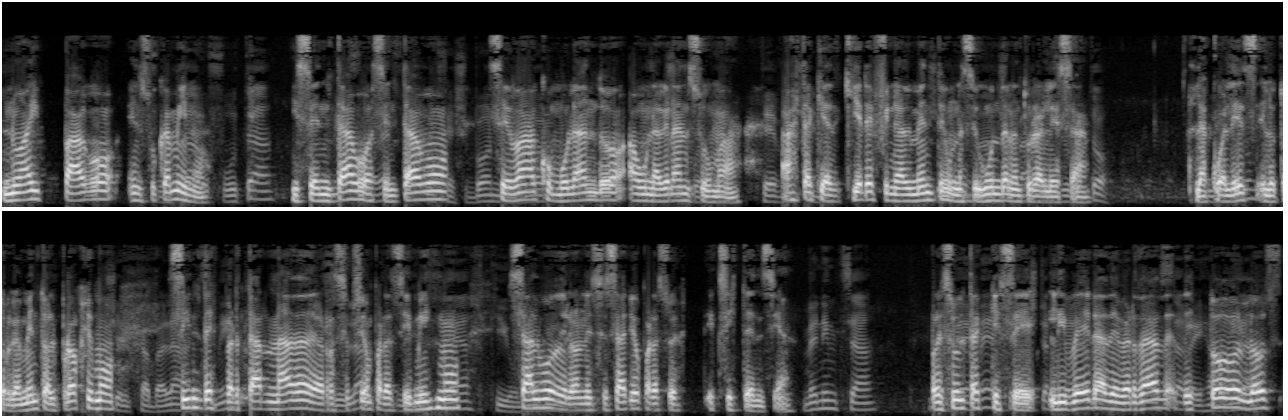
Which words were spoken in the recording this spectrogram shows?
no hay pago en su camino y centavo a centavo se va acumulando a una gran suma hasta que adquiere finalmente una segunda naturaleza, la cual es el otorgamiento al prójimo sin despertar nada de recepción para sí mismo, salvo de lo necesario para su existencia. Resulta que se libera de verdad de todos los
